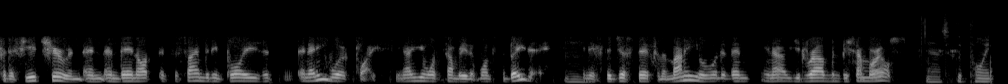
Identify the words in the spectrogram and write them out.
for the future, and, and, and they're not. It's the same with employees at, in any workplace. You know, you want somebody that wants to be there, mm. and if they're just there for the money, or then you know you'd rather them be somewhere else. Yeah, that's a good point.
